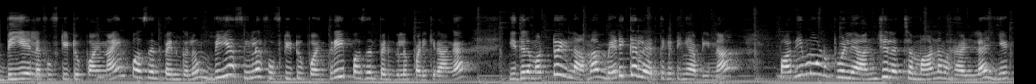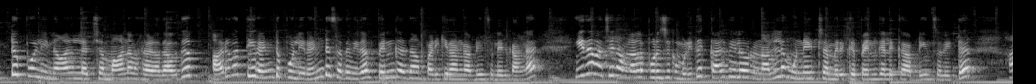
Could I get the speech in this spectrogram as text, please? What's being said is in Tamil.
பிஏல fifty two point nine percent பெண்களும் பிஎஸ்சியில் fifty two point three percent பெண்களும் படிக்கிறாங்க. இதில் மட்டும் இல்லாமல் மெடிக்கலில் எடுத்துக்கிட்டிங்க அப்படின்னா பதிமூணு புள்ளி அஞ்சு லட்சம் மாணவர்களில் எட்டு புள்ளி நாலு லட்சம் மாணவர்கள் அதாவது அறுபத்தி ரெண்டு புள்ளி ரெண்டு சதவீதம் பெண்கள் தான் படிக்கிறாங்க அப்படின்னு சொல்லியிருக்காங்க. இதை வச்சு நம்மளால் புரிஞ்சுக்க முடியுது கல்வியில் ஒரு நல்ல முன்னேற்றம் இருக்குது பெண்களுக்கு அப்படின்னு சொல்லிட்டு.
